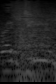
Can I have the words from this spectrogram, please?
Red team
